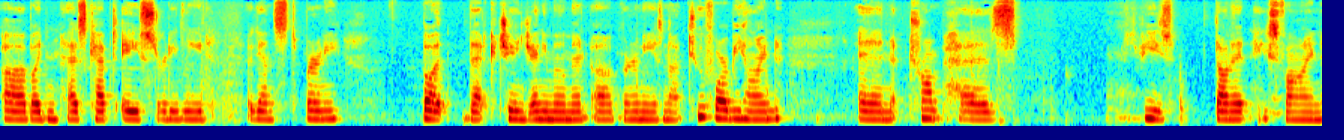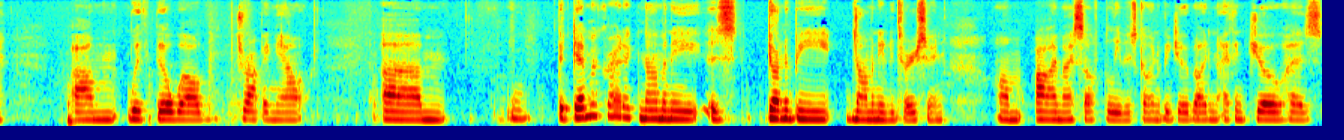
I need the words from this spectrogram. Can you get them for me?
uh, Biden has kept a sturdy lead against Bernie but that could change any moment. Uh, Bernie is not too far behind, and Trump has he's done it. He's fine um, with Bill Weld dropping out. Um, the Democratic nominee is going to be nominated very soon. Um, I myself believe it's going to be Joe Biden. I think Joe has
